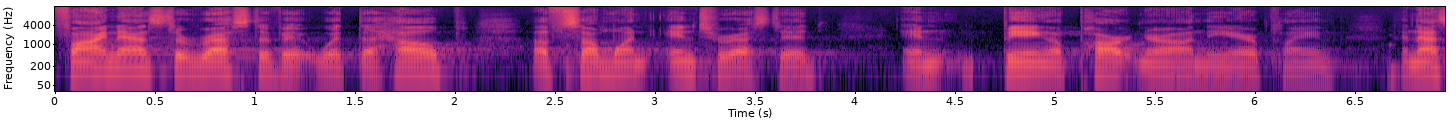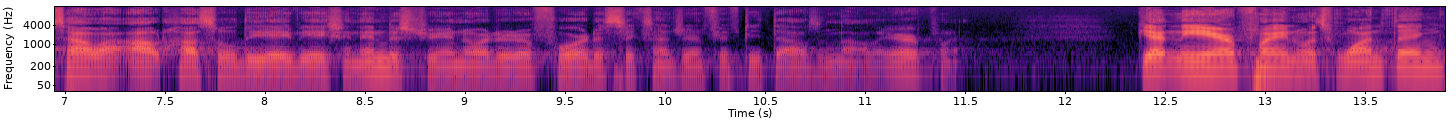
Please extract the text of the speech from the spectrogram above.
financed the rest of it with the help of someone interested in being a partner on the airplane. And that's how I out hustled the aviation industry in order to afford a $650,000 airplane. Getting the airplane was one thing.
